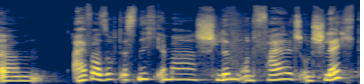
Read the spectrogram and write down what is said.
ähm, Eifersucht ist nicht immer schlimm und falsch und schlecht,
